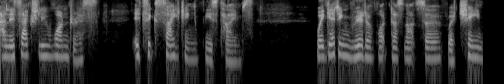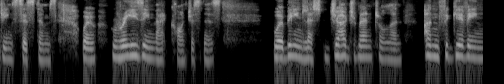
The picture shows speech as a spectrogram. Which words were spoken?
And it's actually wondrous. It's exciting these times. We're getting rid of what does not serve. We're changing systems. We're raising that consciousness. We're being less judgmental and unforgiving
